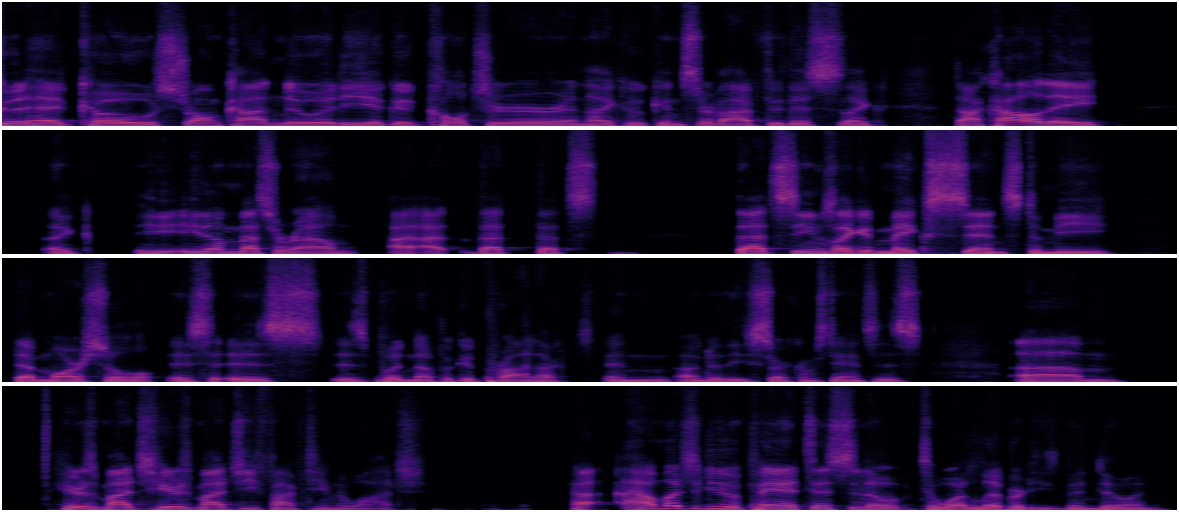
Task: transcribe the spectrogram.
good head coach, strong continuity, a good culture, and like who can survive through this? Like Doc Holliday, like he, he doesn't mess around. I, I that that's that seems like it makes sense to me that Marshall is is is putting up a good product and under these circumstances. Um, here's my here's my G5 team to watch. How, how much have you been paying attention to, to what Liberty's been doing?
